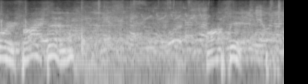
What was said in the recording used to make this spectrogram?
score is strike seven, off six.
